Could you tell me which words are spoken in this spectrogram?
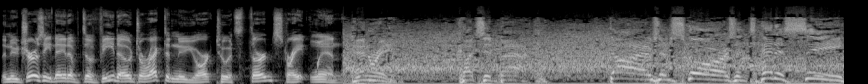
The New Jersey native DeVito directed New York to its third straight win. Henry cuts it back, dives and scores, and Tennessee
